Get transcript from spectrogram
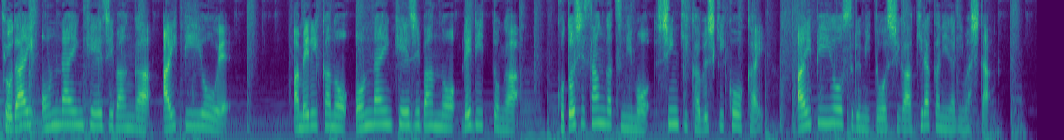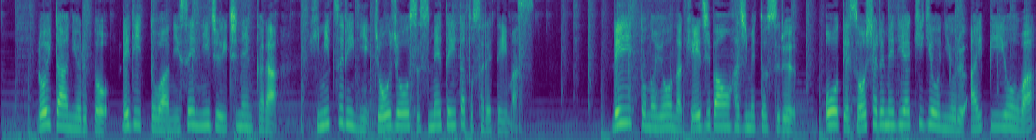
巨大オンライン掲示板が IPO へ。アメリカのオンライン掲示板のレディットが今年3月にも新規株式公開 IPO する見通しが明らかになりました。ロイターによるとレディットは2021年から秘密裏に上場を進めていたとされています。レディットのような掲示板をはじめとする大手ソーシャルメディア企業による IPO は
